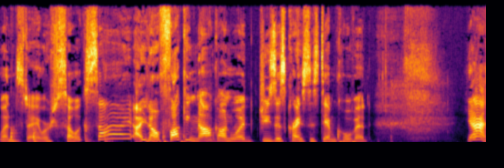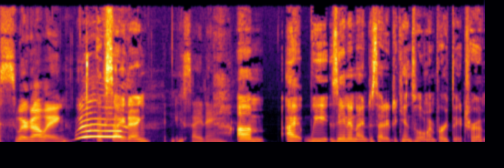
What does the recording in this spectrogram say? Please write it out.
Wednesday. We're so excited. I know, fucking knock on wood. Jesus Christ, this damn COVID. Yes, we're going. Woo! Exciting. Exciting. Um, I we Zane and I decided to cancel my birthday trip.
